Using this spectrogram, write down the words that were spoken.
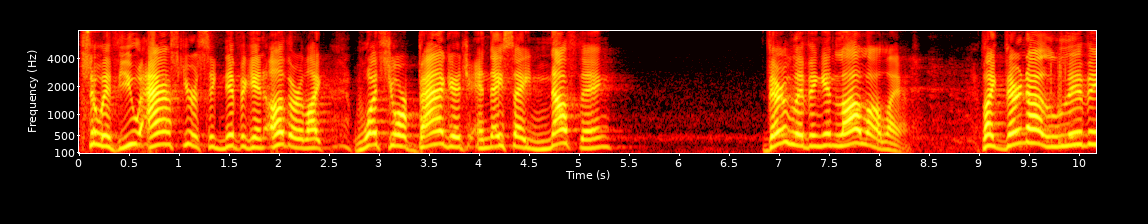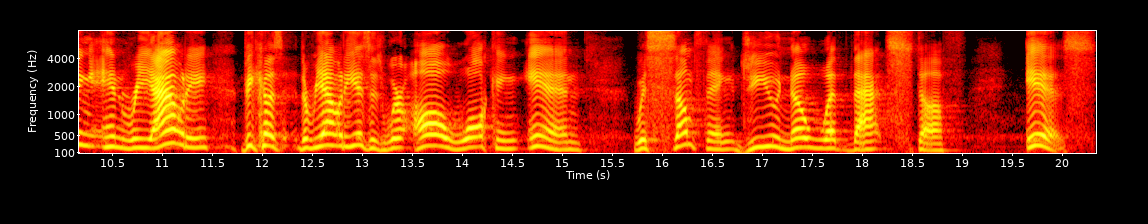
So if you ask your significant other, like, what's your baggage? And they say nothing, they're living in la la land. Like they're not living in reality because the reality is is we're all walking in with something. Do you know what that stuff is?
